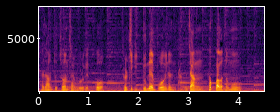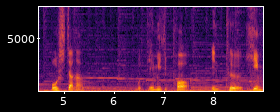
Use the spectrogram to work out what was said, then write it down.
그래서 아무튼 저는 잘 모르겠고 솔직히 눈에 보이는 당장 효과가 너무 멋있잖아. 뭐 데미지 퍼, 인트, 힘,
